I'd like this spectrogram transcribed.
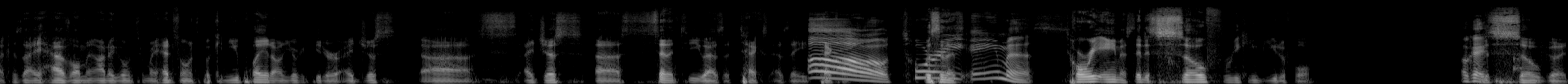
because I have all my audio going through my headphones. But can you play it on your computer? I just uh, s- I just uh, sent it to you as a text as a text. oh, Listen Tori to Amos. Tori Amos. It is so freaking beautiful. Okay, It's so good.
